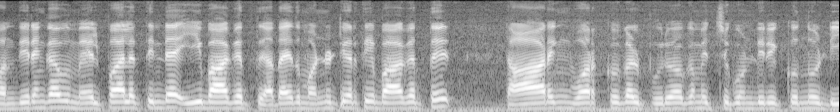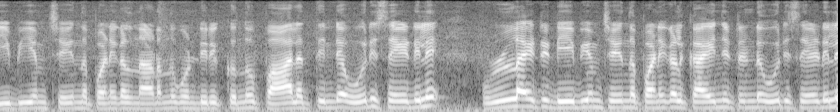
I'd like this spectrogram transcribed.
പന്തീരങ്കാവ് മേൽപ്പാലത്തിന്റെ ഈ ഭാഗത്ത് അതായത് മണ്ണുട്ടിയർത്തിയ ഭാഗത്ത് ടാറിംഗ് വർക്കുകൾ പുരോഗമിച്ചു കൊണ്ടിരിക്കുന്നു. ഡി ബി എം ചെയ്യുന്ന പണികൾ നടന്നുകൊണ്ടിരിക്കുന്നു. പാലത്തിന്റെ ഒരു സൈഡിൽ ഫുള്ളായിട്ട് ഡി ബി എം ചെയ്യുന്ന പണികൾ കഴിഞ്ഞിട്ടുണ്ട്. ഒരു സൈഡിൽ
